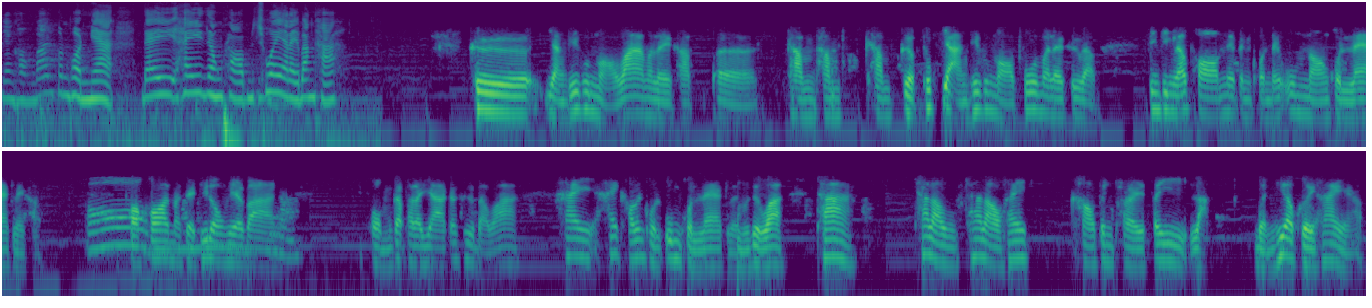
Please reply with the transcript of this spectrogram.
อย่างของบ้านคุณพลเนี่ยได้ให้น้องพร้อมช่วยอะไรบ้างคะ คืออย่างที่คุณหมอว่ามาเลยครับ เอ่อทำทำทำเกือบทุกอย่างที่คุณหมอพูดมาเลยคือแบบ จริง ๆ แล้วพร้อมเนี่ยเป็นคนได้อุ้มน้องคนแรกเลยครับพอคลอดมาเสร็จที่โรงพยาบาล ผมกับภรรยาก็คือแบบว่า ให้ให้เขาเป็นคนอุ้มคนแรกเลยผมรู้สึกว่าถ้าถ้าเราถ้าเราให้เขาเป็น priority หลัก เหมือนที่เราเคยให้อะครับ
